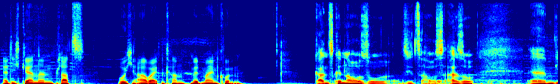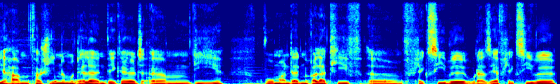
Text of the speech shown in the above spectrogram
hätte ich gerne einen Platz, wo ich arbeiten kann mit meinen Kunden. Ganz genau so sieht es aus. Also ähm, wir haben verschiedene Modelle entwickelt, ähm, die, wo man dann relativ äh, flexibel oder sehr flexibel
